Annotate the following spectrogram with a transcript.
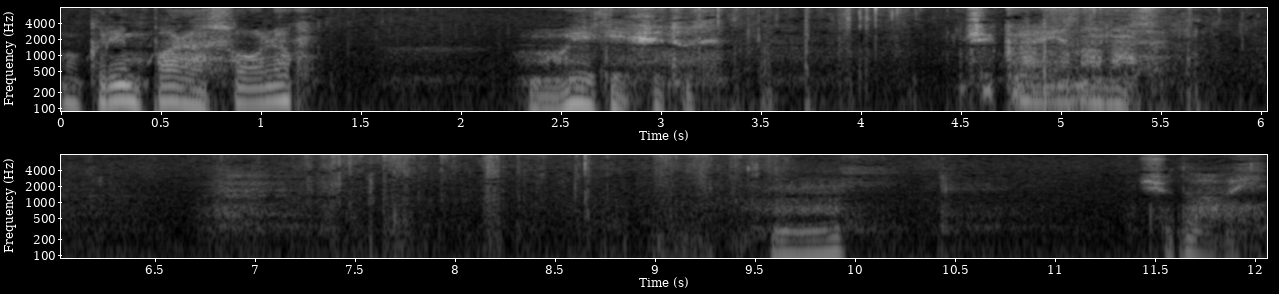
Окрім парасольок. Ой, який ще тут чекає на нас. Чудовий.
